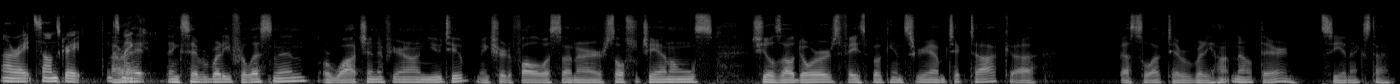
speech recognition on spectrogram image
All right. Sounds great. Thanks, All Mike. right. Thanks everybody for listening or watching. If you're on YouTube, make sure to follow us on our social channels: Shields Outdoors, Facebook, Instagram, TikTok. Uh, best of luck to everybody hunting out there, and see you next time.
